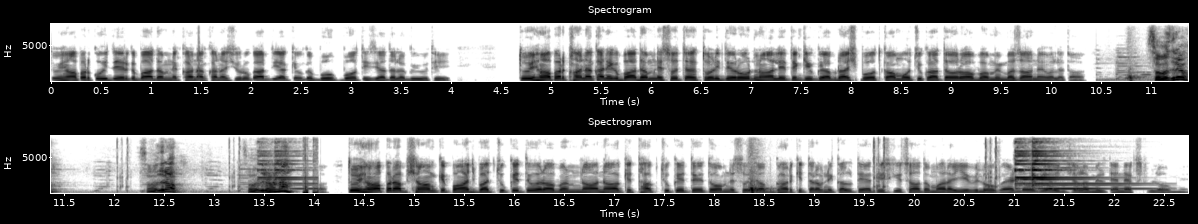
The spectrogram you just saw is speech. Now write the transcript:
तो यहाँ पर कुछ देर के बाद हमने खाना खाना शुरू कर दिया क्योंकि भूख बहुत ही ज़्यादा लगी हुई थी। तो यहाँ पर खाना खाने के बाद हमने सोचा थोड़ी देर और नहा लेते हैं क्योंकि अब रश बहुत कम हो चुका था और अब हमें मज़ा आने वाला था। समझ रहे हो? समझ रहे हो समझ रहे हो ना? तो यहाँ पर अब शाम के पाँच बज चुके थे और अब हम नहा नहा के थक चुके थे तो हमने सोचा अब घर की तरफ़ निकलते हैं। तो इसके साथ हमारा ये व्लॉग एंड हो गया। इंशाल्लाह मिलते हैं नेक्स्ट व्लॉग में।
